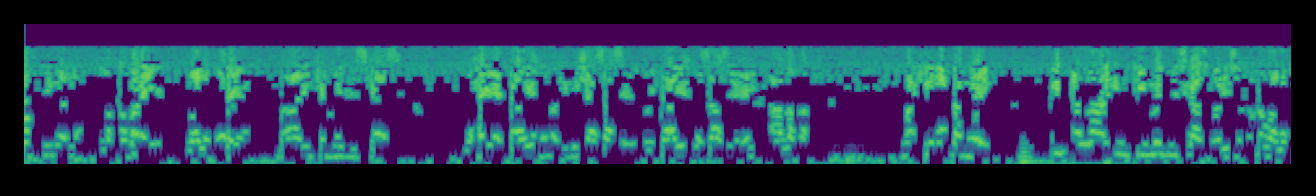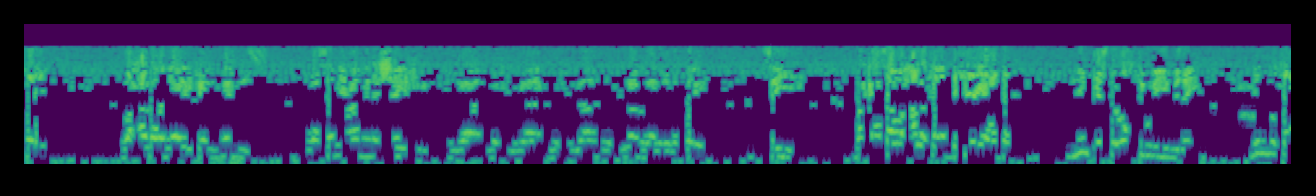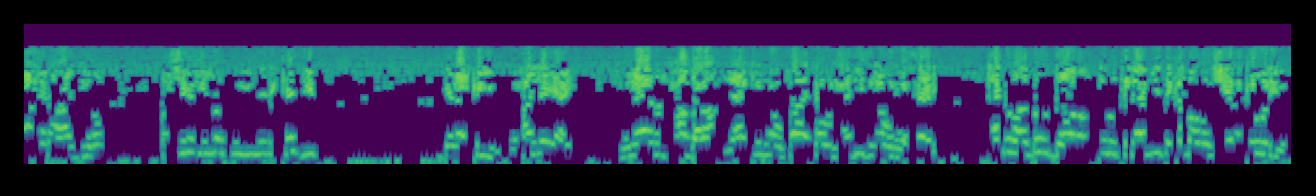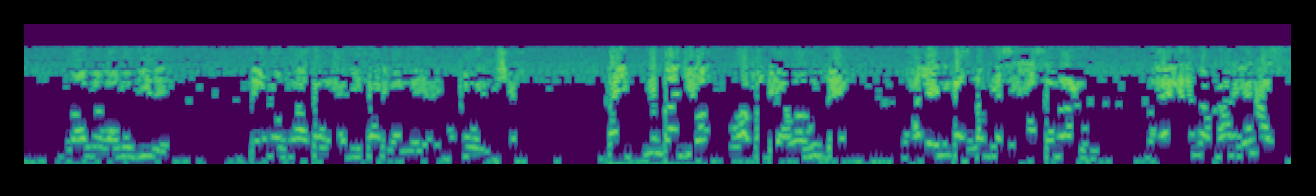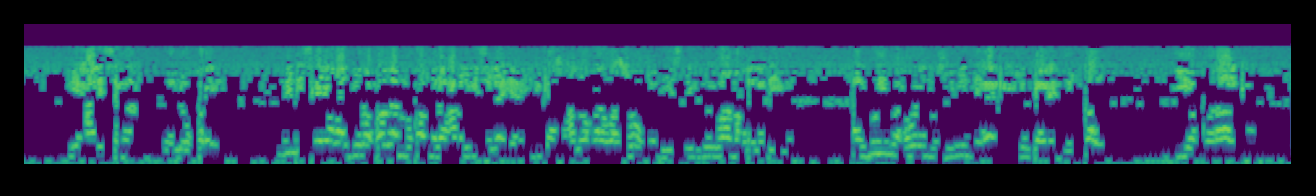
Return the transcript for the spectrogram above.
waktiga la qabanaya waa la qoraya maalinka majliskaas waxay ahayd taariikhda markii bishaa saas ahayd way taariikhda saas ahayd aalada markii la dhameey in allah intii majliskaas fadhiisatona waa la qoray وحضر ذلك المجلس وسمع من الشيخ فلان وفلان وفلان وفلان وهذا الخير سيء يسير جيرو حول المقابل عقل مثلا منك صعدوك وسوق يستيقظون وما الذين المهم هو المسلمين ذلك في دارين بالقلب هي قرارك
